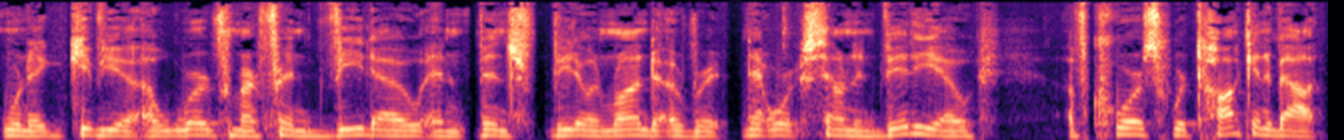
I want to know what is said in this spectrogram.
want to give you a word from our friend Vito and Vince, Vito and Rhonda over at Network Sound and Video. Of course, we're talking about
